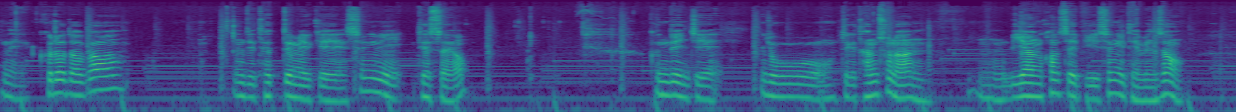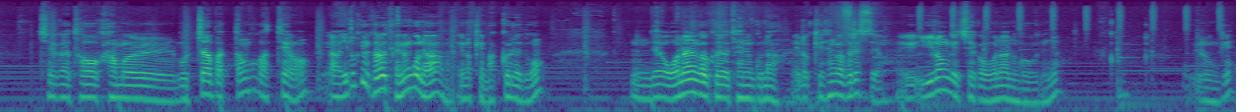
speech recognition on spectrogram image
네, 그러다가 이제 대뜸 이렇게 승인이 됐어요. 근데 이제 요 되게 단순한 음, 미안 컨셉이 승이 되면서 제가 더 감을 못 잡았던 것 같아요. 아 이렇게 그려도 되는구나. 이렇게 막 그려도 음, 내가 원하는 걸 그려도 되는구나. 이렇게 생각을 했어요. 이, 런게 제가 원하는 거거든요. 그- 이런 게.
